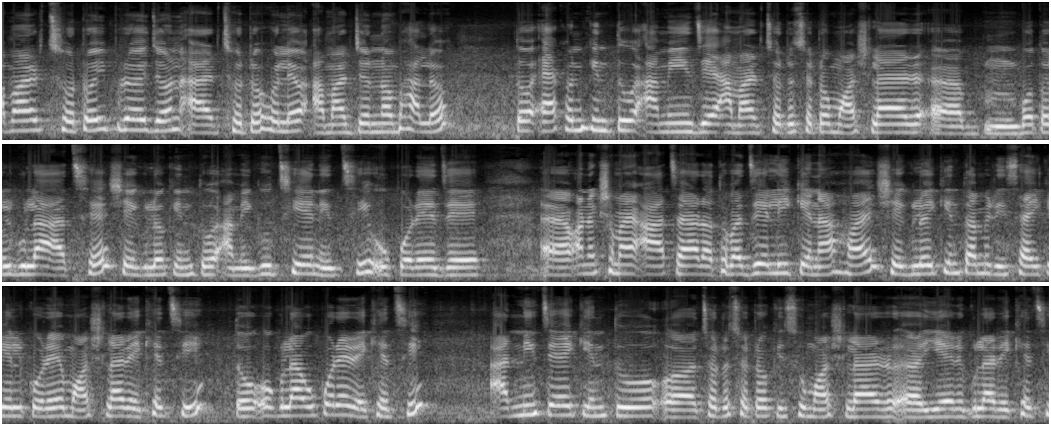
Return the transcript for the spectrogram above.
আমার ছোটই প্রয়োজন, আর ছোট হলেও আমার জন্য ভালো। তো এখন কিন্তু আমি যে আমার ছোট ছোট মশলার বোতলগুলো আছে, সেগুলো কিন্তু আমি গুছিয়ে নিচ্ছি। উপরে যে অনেক সময় আচার অথবা জেলি কেনা হয়, সেগুলোই কিন্তু আমি রিসাইকেল করে মশলা রেখেছি। তো ওগুলা উপরে রেখেছি। আর নিচে কিন্তু ছোট ছোট কিছু মশলার ইয়েরগুলা রেখেছি,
